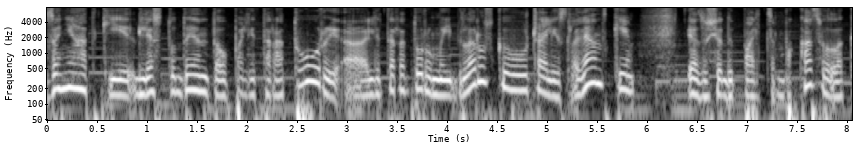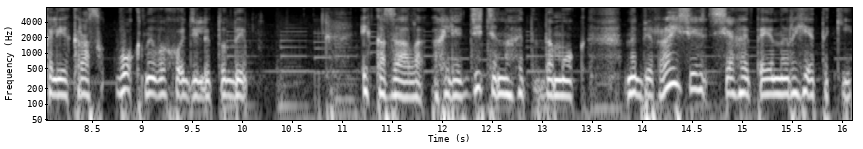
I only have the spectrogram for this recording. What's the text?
заняткі для студэнтаў па літаратуры а літаратуру мы і беларускую вывучалі славянскі я заўсёды пальцам показывала калі якраз вокны выходзілі туды. то і казала глядзіце на гэты дамок набірайся гэтай энергетыкі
